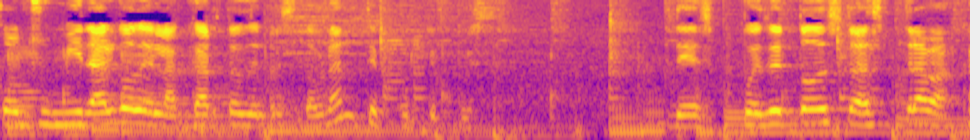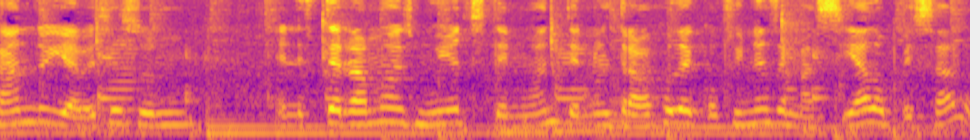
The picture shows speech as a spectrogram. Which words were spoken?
consumir algo de la carta del restaurante, porque pues después de todo estás trabajando y a veces en este ramo es muy extenuante, ¿no? El trabajo de cocina es demasiado pesado.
